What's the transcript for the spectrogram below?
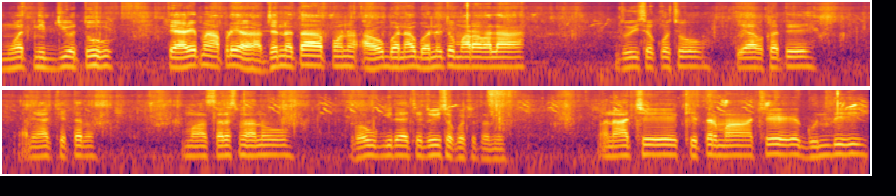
મોત નીપજ્યું હતું. ત્યારે પણ આપણે હાજર નહોતા પણ આવો બનાવ બને તો મારા વાલા. જોઈ શકો છો ત્યાં વખતે. અને આ ખેતરમાં સરસ મજાનું ઘઉં ઉગી રહ્યા છે, જોઈ શકો છો તમે. અને આ છે ખેતરમાં છે ગુંદી.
